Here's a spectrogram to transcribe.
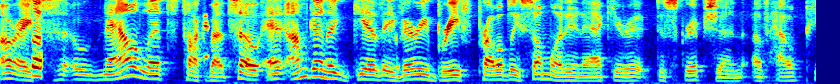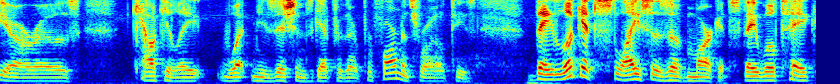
All right. So, so, now let's talk about. So eh, I'm going to give a very brief, probably somewhat inaccurate description of how PROs calculate what musicians get for their performance royalties they look at slices of markets. They will take,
